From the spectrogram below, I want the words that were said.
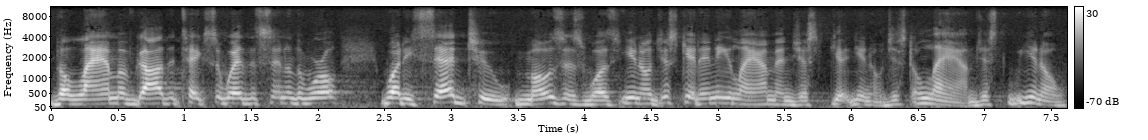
the Lamb of God that takes away the sin of the world. What he said to Moses was, you know, just get any lamb and just get, you know, just a lamb. Just, you know,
